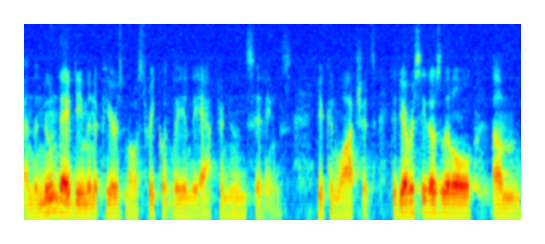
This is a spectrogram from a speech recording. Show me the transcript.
And the noonday demon appears most frequently in the afternoon sittings. You can watch it. Did you ever see those little um,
